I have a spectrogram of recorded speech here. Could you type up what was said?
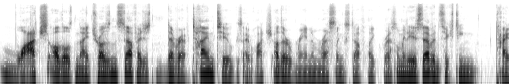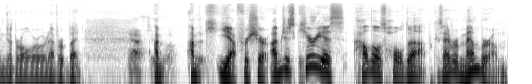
watch all those nitros and stuff. I just never have time to because I watch other random wrestling stuff like WrestleMania 7 16 times in a row or whatever. But. I'm, though. I'm yeah, for sure. I'm just curious how those hold up because I remember them.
